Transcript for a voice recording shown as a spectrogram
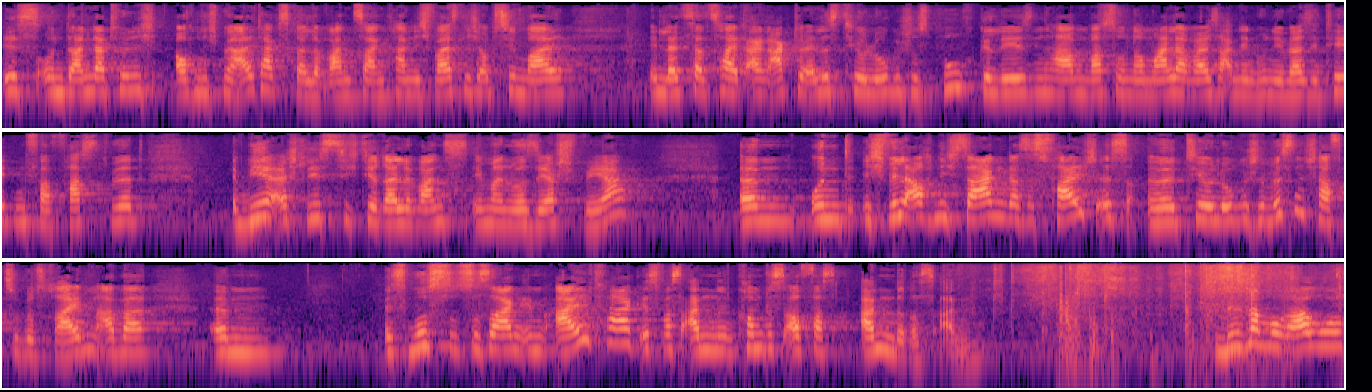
ist und dann natürlich auch nicht mehr alltagsrelevant sein kann. Ich weiß nicht, ob Sie mal in letzter Zeit ein aktuelles theologisches Buch gelesen haben, was so normalerweise an den Universitäten verfasst wird. Mir erschließt sich die Relevanz immer nur sehr schwer. Ähm, und ich will auch nicht sagen, dass es falsch ist, äh, theologische Wissenschaft zu betreiben, aber ähm, es muss sozusagen im Alltag ist was an, kommt es auf was anderes an. Lisa Moraro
